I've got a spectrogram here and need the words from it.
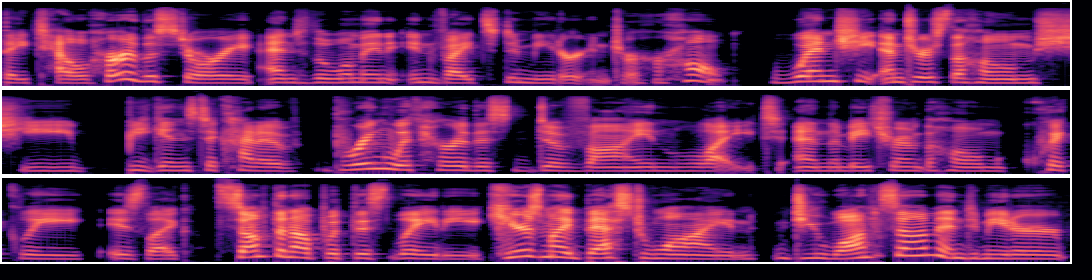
they tell her the story. And the woman invites Demeter into her home. When she enters the home, she begins to kind of bring with her this divine light. And the matron of the home quickly is like, Something up with this lady. Here's my best wine. Do you want some? And Demeter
